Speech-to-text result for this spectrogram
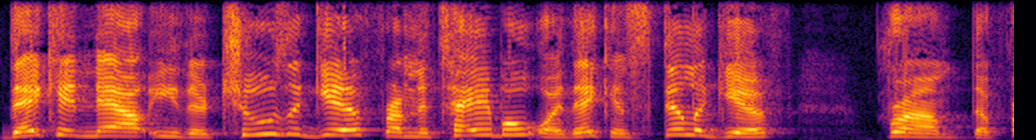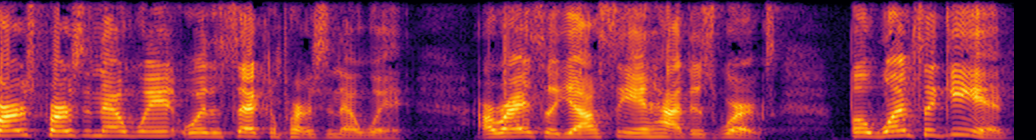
They can now either choose a gift from the table or they can steal a gift from the first person that went or the second person that went. All right, so y'all seeing how this works. But once again,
